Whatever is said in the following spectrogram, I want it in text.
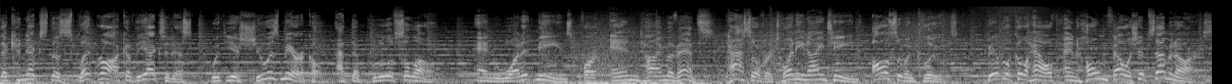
that connects the split rock of the Exodus with Yeshua's miracle at the Pool of Siloam and what it means for end time events. Passover 2019 also includes biblical health and home fellowship seminars,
